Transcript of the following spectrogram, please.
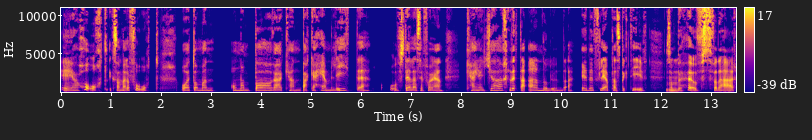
är hårt liksom, eller fort. Och att om man, om man bara kan backa hem lite och ställa sig frågan, kan jag göra detta annorlunda? Är det fler perspektiv som mm. behövs för det här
